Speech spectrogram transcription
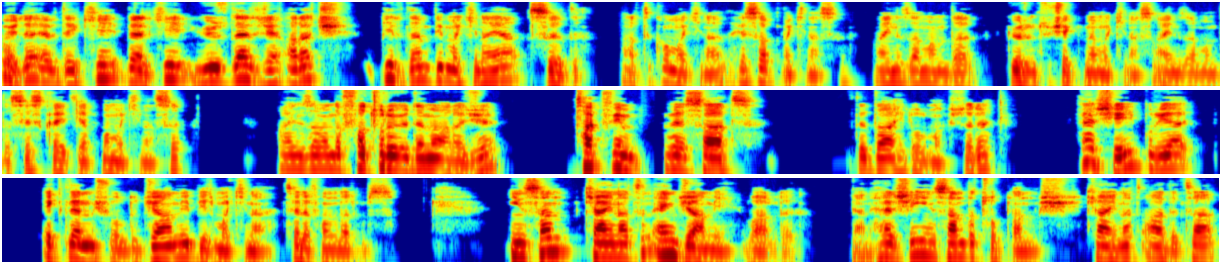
Böyle evdeki belki yüzlerce araç birden bir makinaya sığdı. Artık o makine hesap makinesi, aynı zamanda görüntü çekme makinesi, aynı zamanda ses kayıt yapma makinesi, aynı zamanda fatura ödeme aracı, takvim ve saat de dahil olmak üzere her şey buraya eklenmiş oldu. Cami bir makine telefonlarımız. İnsan kainatın en cami varlığı. Yani her şey insanda toplanmış. Kainat adeta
